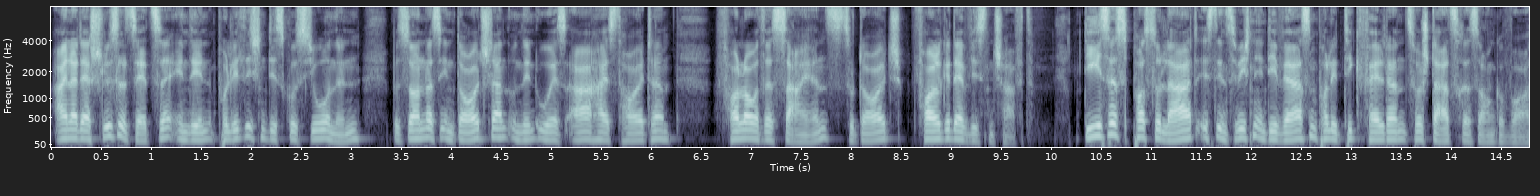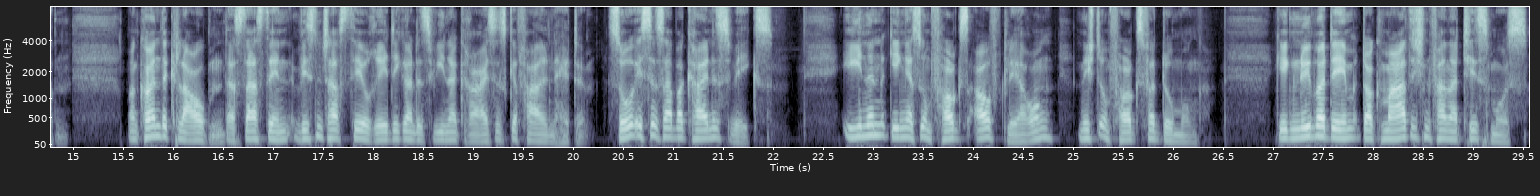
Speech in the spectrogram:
Einer der Schlüsselsätze in den politischen Diskussionen, besonders in Deutschland und den USA, heißt heute Follow the Science, zu Deutsch Folge der Wissenschaft. Dieses Postulat ist inzwischen in diversen Politikfeldern zur Staatsräson geworden. Man könnte glauben, dass das den Wissenschaftstheoretikern des Wiener Kreises gefallen hätte. So ist es aber keineswegs. Ihnen ging es um Volksaufklärung, nicht um Volksverdummung. Gegenüber dem dogmatischen Fanatismus,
